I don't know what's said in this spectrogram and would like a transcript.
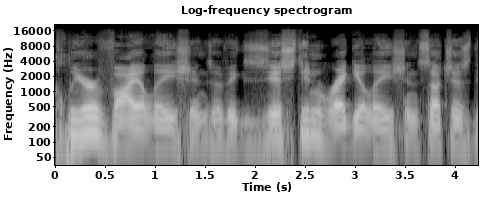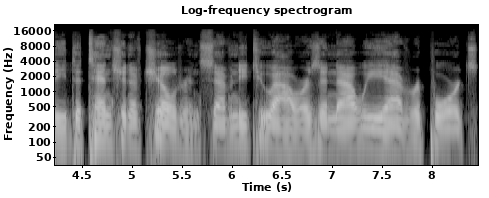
clear violations of existing regulations, such as the detention of children, 72 hours, and now we have reports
